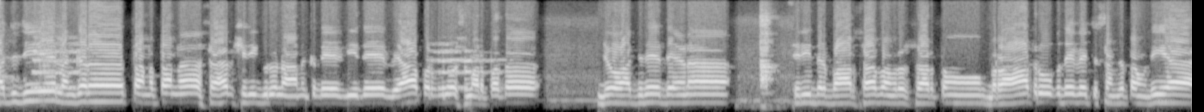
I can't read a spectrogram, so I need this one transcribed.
ਅੱਜ ਜੀ ਇਹ ਲੰਗਰ ਧੰਨ ਧੰਨ ਸਾਹਿਬ ਸ੍ਰੀ ਗੁਰੂ ਨਾਨਕ ਦੇਵ ਜੀ ਦੇ ਵਿਆਹ ਪੁਰਬ ਨੂੰ ਸਮਰਪਿਤ, ਜੋ ਅੱਜ ਦੇ ਦਿਨ ਸ੍ਰੀ ਦਰਬਾਰ ਸਾਹਿਬ ਅੰਮ੍ਰਿਤਸਰ ਤੋਂ ਬਰਾਤ ਰੂਪ ਦੇ ਵਿੱਚ ਸੰਗਤ ਆਉਂਦੀ ਹੈ,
